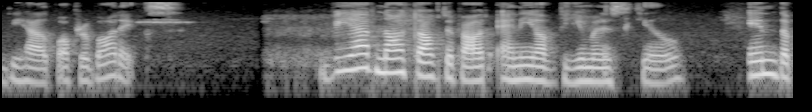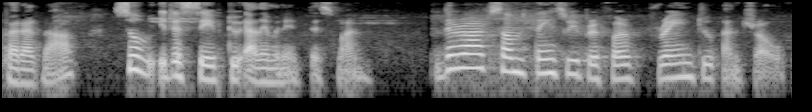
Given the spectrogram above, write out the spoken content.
the help of robotics. We have not talked about any of the human skill in the paragraph, so it is safe to eliminate this one. There are some things we prefer brain to control.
